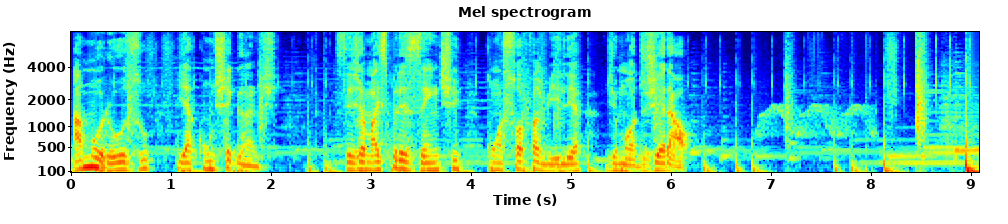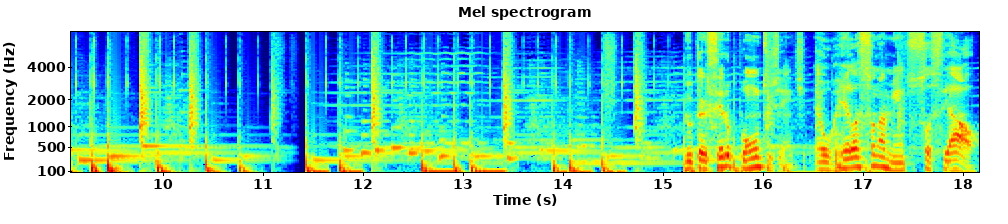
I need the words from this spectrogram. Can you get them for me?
amoroso e aconchegante. Seja mais presente com a sua família de modo geral. E o terceiro ponto, gente, é o relacionamento social.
